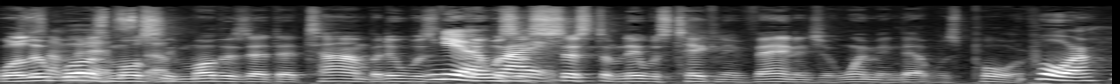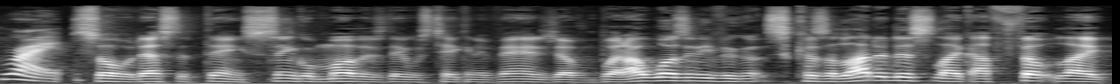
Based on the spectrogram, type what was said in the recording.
Well, it was mostly stuff. mothers at that time, but it was Yeah, it was a system they was taking advantage of women that was poor. poor right So that's the thing. Single mothers, they was taking advantage of. But I wasn't even because a lot of this, like, I felt like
